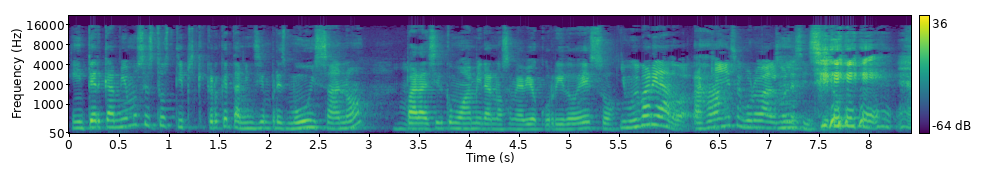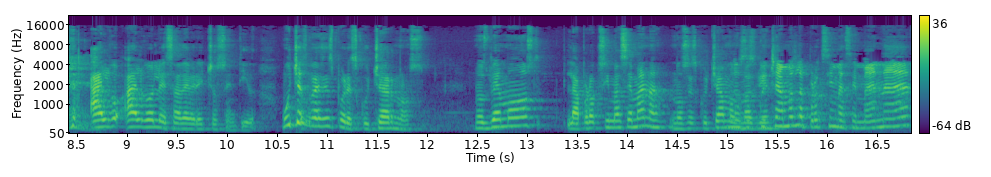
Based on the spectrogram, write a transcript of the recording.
Intercambiemos estos tips que creo que también siempre es muy sano para decir como, ah, mira, no se me había ocurrido eso. y muy variado. Ajá. Aquí seguro algo les. Sí. Algo, algo les ha de haber hecho sentido. Muchas gracias por escucharnos. Nos vemos la próxima semana. Nos escuchamos Nos más escuchamos la próxima semana.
